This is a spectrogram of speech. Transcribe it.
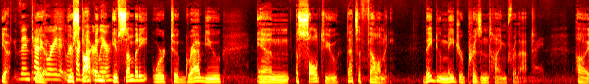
Yeah. then Yeah, yeah. category that we were You're talking about stopping, earlier? If somebody were to grab you and assault you, that's a felony. They do major prison time for that. Uh,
